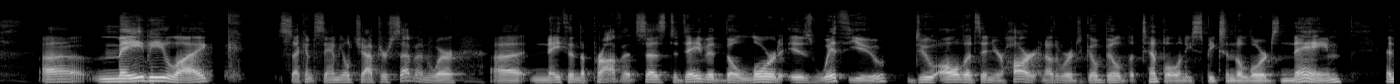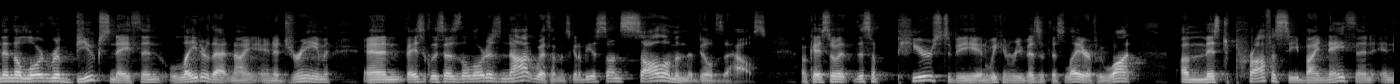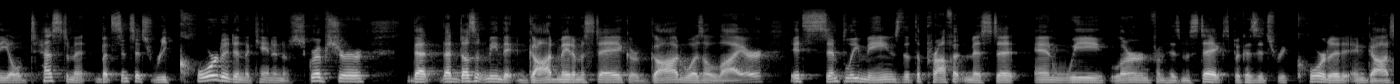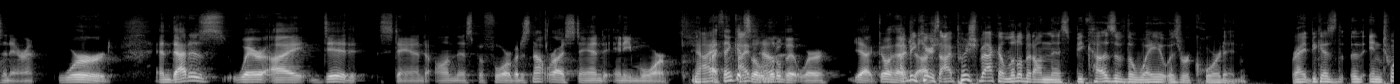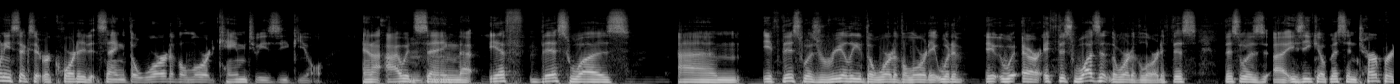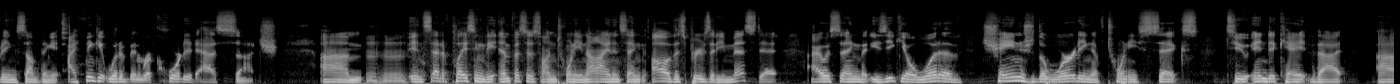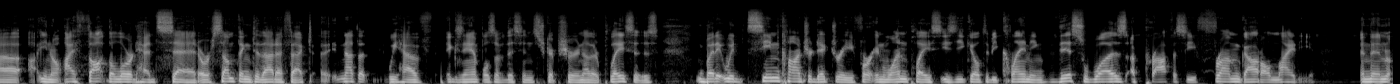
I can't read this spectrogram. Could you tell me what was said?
Uh, maybe like Second Samuel chapter seven, where uh, Nathan the prophet says to David, "The Lord is with you. Do all that's in your heart." In other words, go build the temple, and he speaks in the Lord's name. And then the Lord rebukes Nathan later that night in a dream and basically says the Lord is not with him. It's going to be his son Solomon that builds the house. Okay, so it, this appears to be, and we can revisit this later if we want, a missed prophecy by Nathan in the Old Testament. But since it's recorded in the canon of Scripture, that that doesn't mean that God made a mistake or God was a liar. It simply means that the prophet missed it, and we learn from his mistakes because it's recorded in God's inerrant word. And that is where I did stand on this before, but it's not where I stand anymore. Now, I, I think it's a little bit where, yeah, go ahead. I'd be Josh. curious. I pushed back a little bit on this because of the way it was recorded, right? Because in 26, it recorded it saying the word of the Lord came to Ezekiel. And I, I would mm-hmm. saying that if this was, um, if this was really the word of the Lord, it would have, it, or if this wasn't the word of the Lord, if this this was uh, Ezekiel misinterpreting something, I think it would have been recorded as such. Um, mm-hmm. Instead of placing the emphasis on 29 and saying, oh, this proves that he missed it, I was saying that Ezekiel would have changed the wording of 26 to indicate that. Uh, you know, I thought the Lord had said, or something to that effect. Uh, not that we have examples of this in scripture in other places, but it would seem contradictory for in one place Ezekiel to be claiming this was a prophecy from God Almighty. And then,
